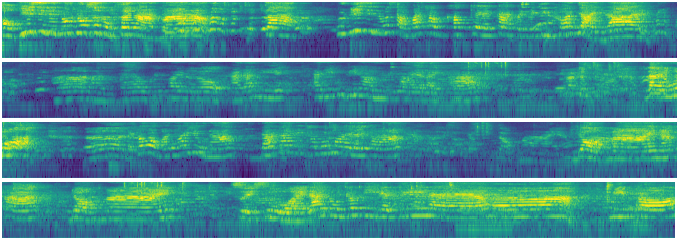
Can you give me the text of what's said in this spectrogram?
ของพี่ซิลินุชดูสนุกสนานมาก จากคุณพี่ซิลินุชสามารถทำคัพเค้กกลายเป็นไอติมก้อนใหญ่ได้ อ่าแต้วค่อยๆนะลูกอะด้านนี้ อันนี้คุณพี่ทำลายอะไรคะลายวัวเออแต่ก็ออกมาได้อยู่นะ ด้านด้านนี้ทำว่าลายอะไรคะ ดอกไม้อะดอกไม้นะคะ ดอกไม้ สวยๆ ด้านนู้นก็มีเยลลี่แล้ว เออ มีพร็อพ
